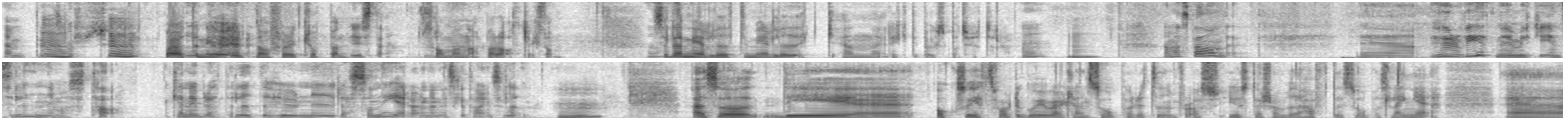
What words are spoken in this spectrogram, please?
en bukspottkörtel. Mm. Bara att den är mer. utanför kroppen Just det. som en Mm. apparat liksom. Ja. Så den är lite mer lik en riktig bukspottkörtel. Mm. Mm. Ja, men spännande. Eh, hur vet ni hur mycket insulin ni måste ta? Kan ni berätta lite hur ni resonerar när ni ska ta insulin? Mm. Alltså det är också jättesvårt, det går ju verkligen så på rutin för oss just eftersom vi har haft det så pass länge. Eh,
